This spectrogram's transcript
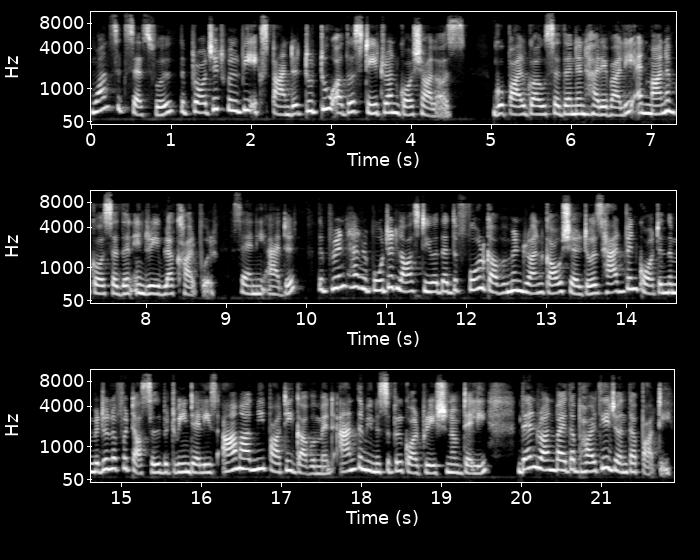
Once successful, the project will be expanded to two other state run gaushalas Gopal Gau Gausadan in Harewali and Manav Gausadan in Revla Khanpur. Saini added, the print had reported last year that the four government run cow shelters had been caught in the middle of a tussle between Delhi's Aam Aadmi Party government and the Municipal Corporation of Delhi, then run by the Bharatiya Janata Party.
